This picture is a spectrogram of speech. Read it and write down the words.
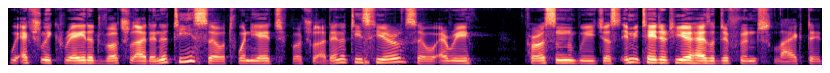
We actually created virtual identities, so 28 virtual identities here. So every person we just imitated here has a different, like they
